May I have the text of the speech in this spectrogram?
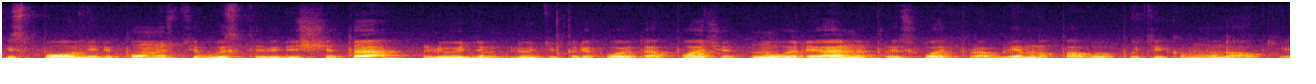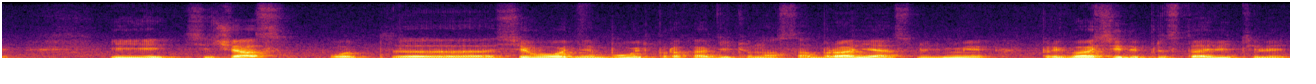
исполнили полностью, выставили счета людям, люди приходят, оплачивают, ну реально происходит проблема по выплате коммуналки. И сейчас, вот э, сегодня будет проходить у нас собрание с людьми, пригласили представителей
